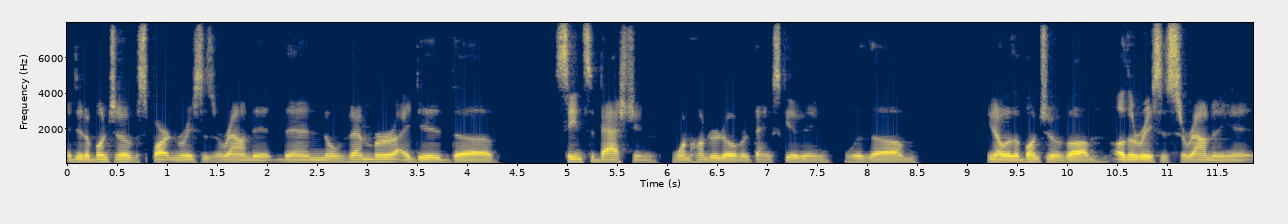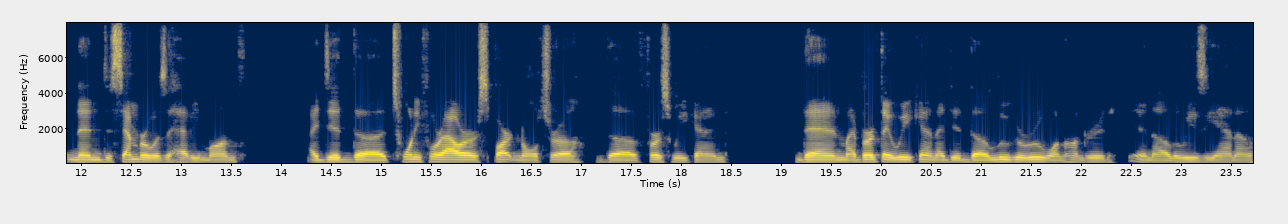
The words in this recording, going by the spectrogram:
I did a bunch of Spartan races around it. Then November, I did the Saint Sebastian 100 over Thanksgiving with um, you know, with a bunch of um, other races surrounding it. And then December was a heavy month. I did the 24 hour Spartan Ultra the first weekend. Then my birthday weekend, I did the Loup-Garou 100 in uh, Louisiana.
